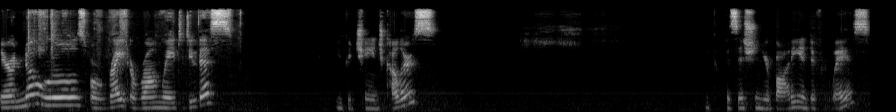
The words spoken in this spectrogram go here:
There are no rules or right or wrong way to do this. You could change colors. You could position your body in different ways.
